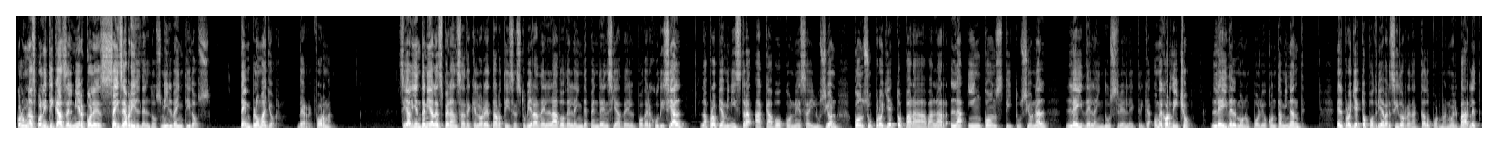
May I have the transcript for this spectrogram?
Columnas políticas del miércoles 6 de abril del 2022. Templo Mayor, de Reforma. Si alguien tenía la esperanza de que Loreta Ortiz estuviera del lado de la independencia del Poder Judicial, la propia ministra acabó con esa ilusión con su proyecto para avalar la inconstitucional ley de la industria eléctrica, o mejor dicho, ley del monopolio contaminante. El proyecto podría haber sido redactado por Manuel Bartlett,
